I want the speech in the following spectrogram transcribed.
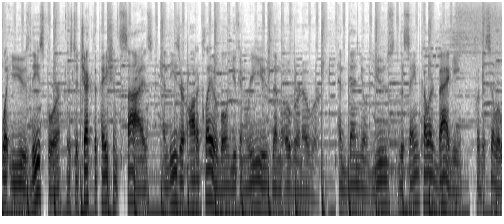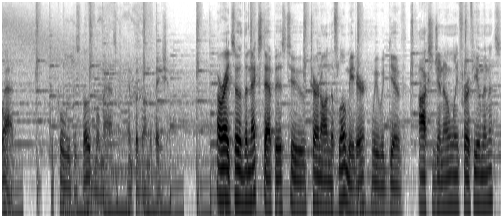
What you use these for is to check the patient's size and these are autoclavable. You can reuse them over and over. And then you'll use the same colored baggie for the Silhouette to pull the disposable mask and put it on the patient. All right, so the next step is to turn on the flow meter. We would give oxygen only for a few minutes,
